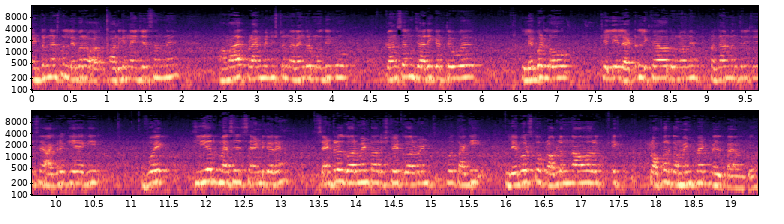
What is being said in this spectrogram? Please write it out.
इंटरनेशनल लेबर ऑर्गेनाइजेशन ने हमारे प्राइम मिनिस्टर नरेंद्र मोदी को कंसर्न जारी करते हुए लेबर लॉ के लिए लेटर लिखा है और उन्होंने प्रधानमंत्री जी से आग्रह किया है कि वो एक क्लियर मैसेज सेंड करें। सेंट्रल गवर्नमेंट और स्टेट गवर्नमेंट को ताकि लेबर्स को प्रॉब्लम ना हो और एक प्रॉपर कमिटमेंट मिल पाए उनको।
